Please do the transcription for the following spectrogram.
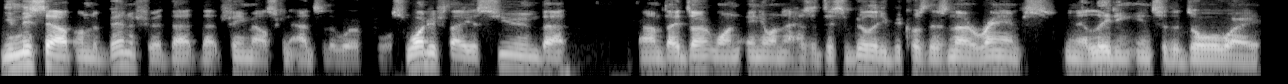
you miss out on the benefit that, that females can add to the workforce. What if they assume that um, they don't want anyone that has a disability because there's no ramps, you know, leading into the doorway,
